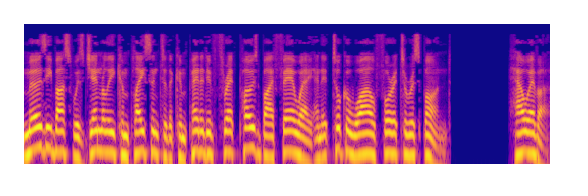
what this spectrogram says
Merseybus was generally complacent to the competitive threat posed by Fairway and it took a while for it to respond. However,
